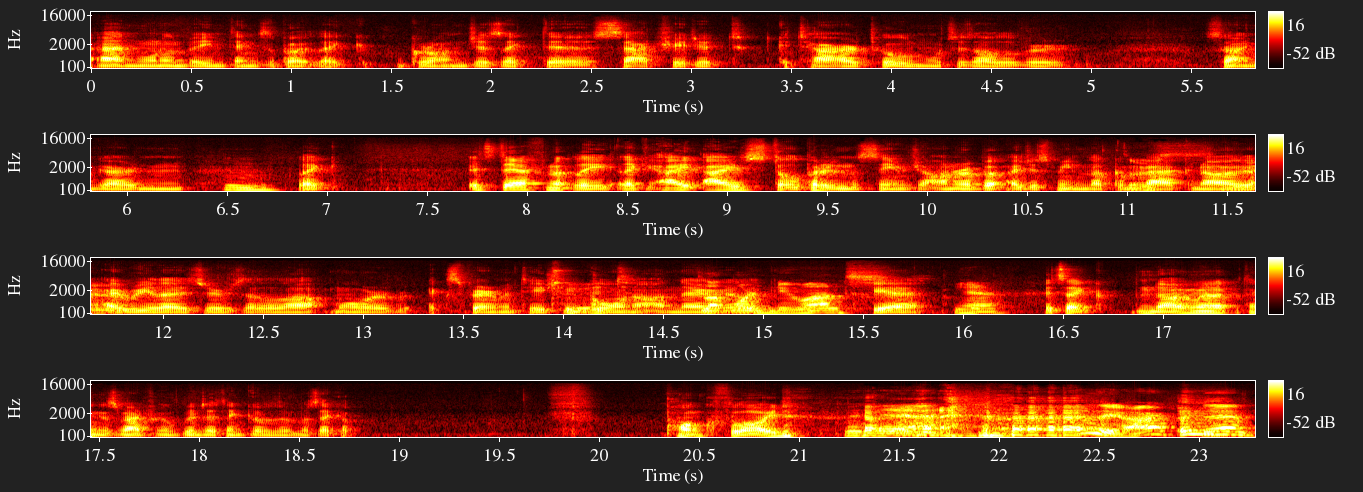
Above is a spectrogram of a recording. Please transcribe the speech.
And one of the main things about like grunge is like the saturated guitar tone, which is all over Soundgarden. Hmm. Like, it's definitely like I, I still put it in the same genre, but I just mean looking There's- back now, yeah. I realize there's a lot more experimentation To it. going on there. a lot more like- nuance. yeah, yeah. it's like now when I think of Smashing Pumpkins, I think of them as like a punk Floyd. yeah. there they are. Yeah,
